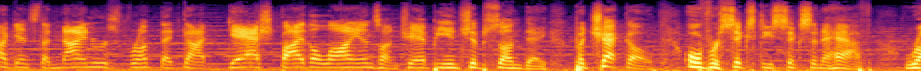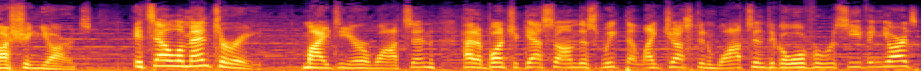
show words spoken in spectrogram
against the Niners front that got gashed by the Lions on Championship Sunday. Pacheco over 66 and a half rushing yards. It's elementary my dear Watson. Had a bunch of guests on this week that like Justin Watson to go over receiving yards.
